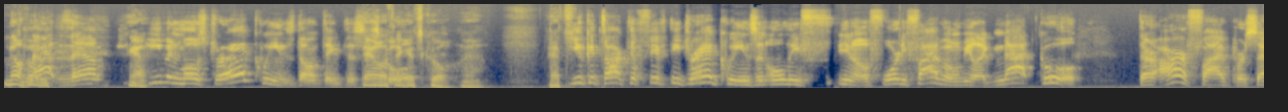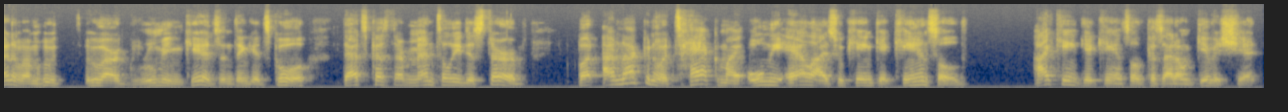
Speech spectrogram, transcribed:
Nobody. Not them. Yeah. Even most drag queens don't think this They is don't think it's cool. Yeah, that's you could talk to 50 drag queens and only, you know, 45 of them will be like, not cool. There are 5% of them who, who are grooming kids and think it's cool. That's because they're mentally disturbed. But I'm not going to attack my only allies who can't get canceled. I can't get canceled because I don't give a shit.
